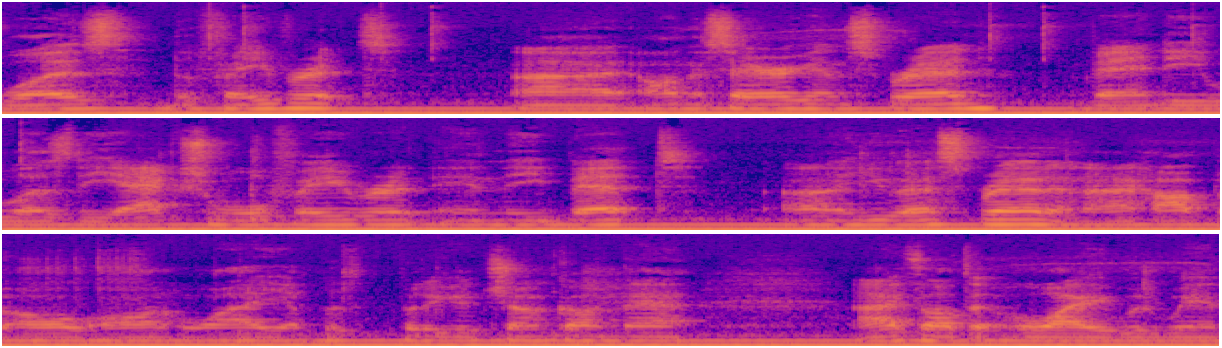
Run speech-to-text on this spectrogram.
was the favorite uh, on the Saragin spread. Vandy was the actual favorite in the bet uh, U.S. spread, and I hopped all on Hawaii. I put, put a good chunk on that. I thought that Hawaii would win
